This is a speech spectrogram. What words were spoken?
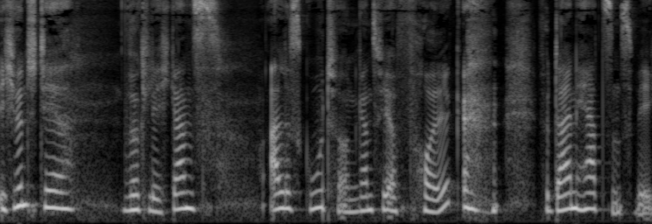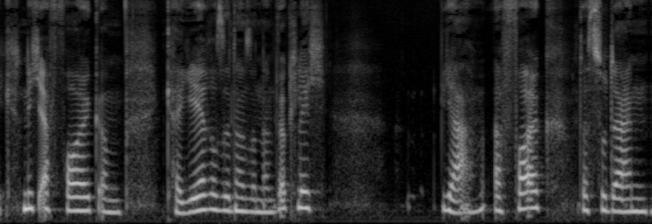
Ich wünsche dir wirklich ganz alles Gute und ganz viel Erfolg für deinen Herzensweg. Nicht Erfolg im Karrieresinne, sondern wirklich, ja, Erfolg, dass du deinen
